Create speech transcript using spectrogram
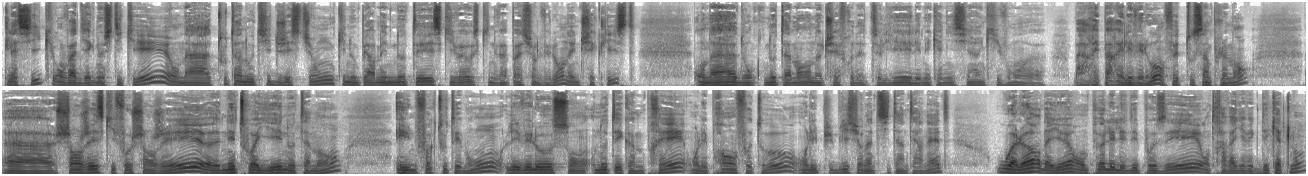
classiques, on va diagnostiquer, on a tout un outil de gestion qui nous permet de noter ce qui va ou ce qui ne va pas sur le vélo, on a une checklist. On a donc notamment notre chef d'atelier et les mécaniciens qui vont euh, bah, réparer les vélos, en fait, tout simplement. changer ce qu'il faut changer, nettoyer notamment. Et une fois que tout est bon, les vélos sont notés comme prêts, on les prend en photo, on les publie sur notre site internet ou alors, d'ailleurs, on peut aller les déposer. On travaille avec Decathlon,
